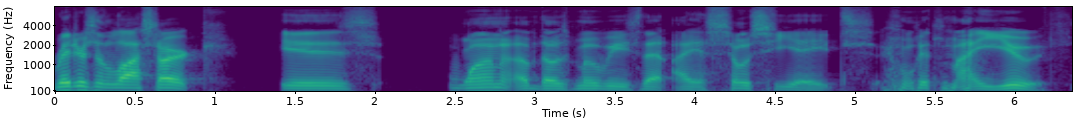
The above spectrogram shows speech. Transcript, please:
Raiders of the Lost Ark is one of those movies that I associate with my youth.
